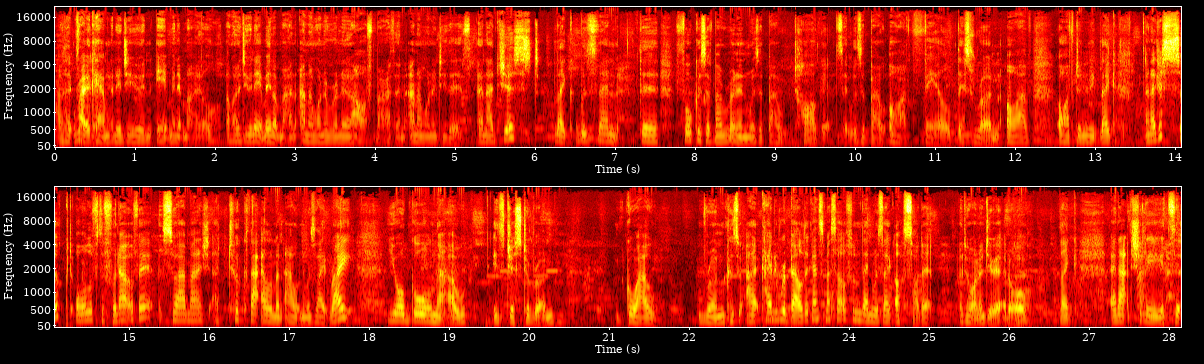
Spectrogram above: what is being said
I was like, right, okay, I'm going to do an eight minute mile. I want to do an eight minute mile, and I want to run a half marathon, and I want to do this. And I just like was then the focus of my running was about targets. It was about oh, I've failed this run. Oh, I've oh, I've done re-, like, and I just sucked all of the fun out of it. So I managed. I took that element out and was like, right, your goal now is just to run. Go out, run because I kind of rebelled against myself and then was like, oh, sod it. I don't want to do it at all. Like, and actually, it's a,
